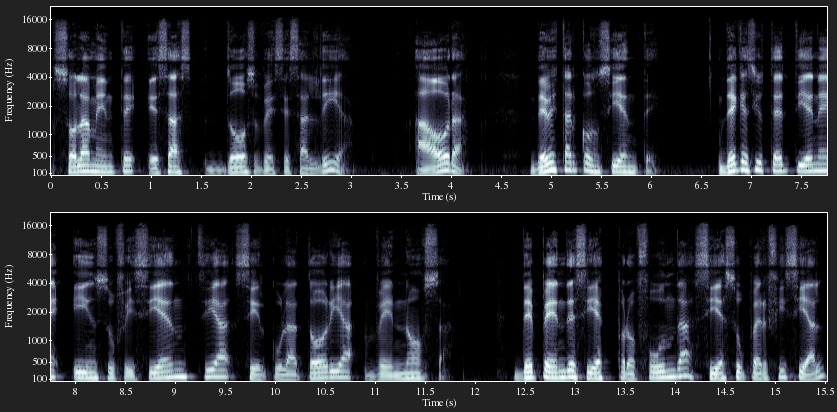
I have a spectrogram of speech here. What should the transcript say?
solamente esas dos veces al día. Ahora, debe estar consciente de que si usted tiene insuficiencia circulatoria venosa, Depende si es profunda, si es superficial,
